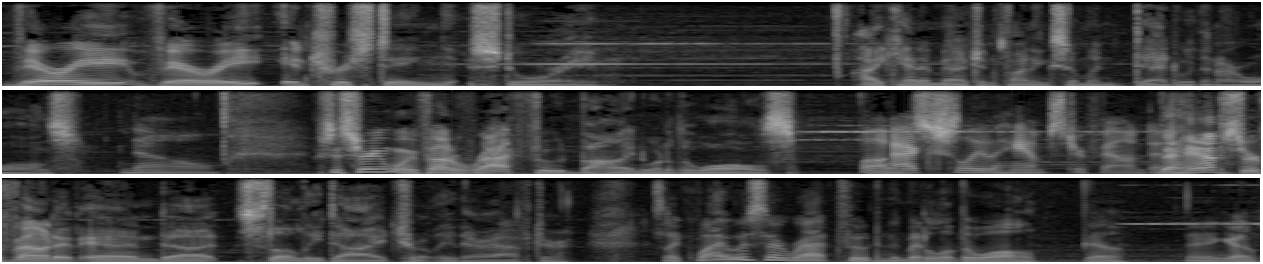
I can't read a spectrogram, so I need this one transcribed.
Very, very interesting story. I can't imagine finding someone dead within our walls. No. It was disturbing when we found rat food behind one of the walls. Well, once. actually, the hamster found it. The hamster found it and uh, slowly died shortly thereafter. It's like, why was there rat food in the middle of the wall? Yeah, there you go.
